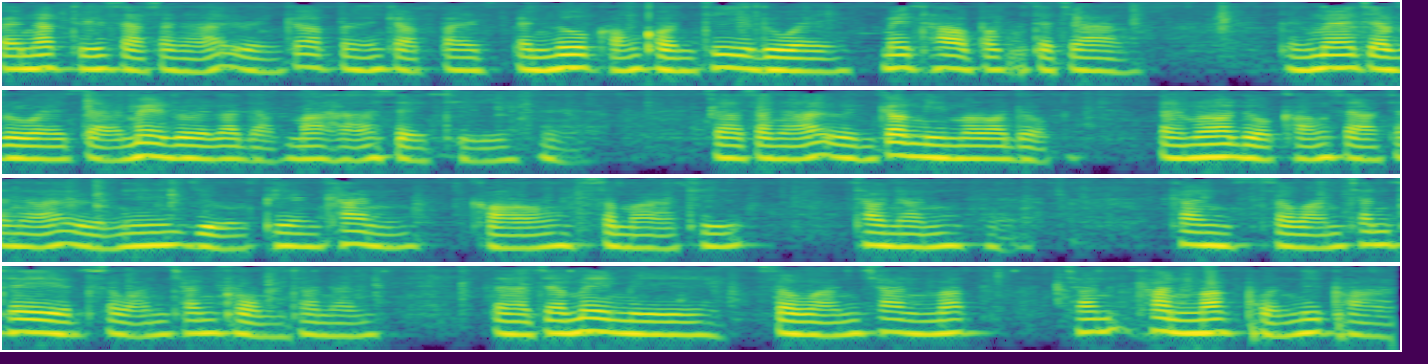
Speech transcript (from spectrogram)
ไปนับถือศาสนาอื่น ก็เหมือนกับไปเป็นลูกของคนที่รวยไม่เท่าพระพุทธเจ้า ถึงแม้จะรวยแต่ไม่รวยระดับมหาเศรษฐีศาสนาอื่นก็มีมรดก แต่มรดกของศาสนาอื่นนี้อยู่เพียงขั้นของสมาธิ เท่านั้น ขั้นสวรรค์ชั้นเทพ สวรรค์ชั้นพรหมเท่านั้น แต่จะไม่มีสวรรค์ชั้นมรรคชั้นขั้นมรรคผลนิพพาน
